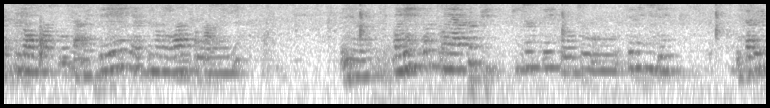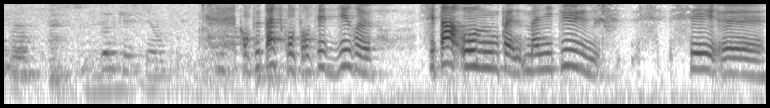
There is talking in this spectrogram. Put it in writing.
Il y a plus d'endroits pour s'arrêter, il y a plus d'endroits pour. Euh, on, est, on est un peu piloté, téléguidé. Et ça fait peur. Bonne question. Qu'on ne peut pas se contenter de dire, euh, c'est pas on nous manipule, c'est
